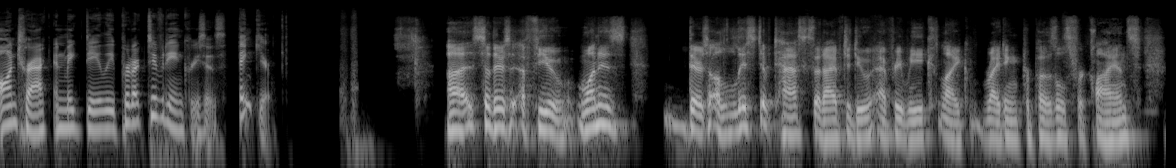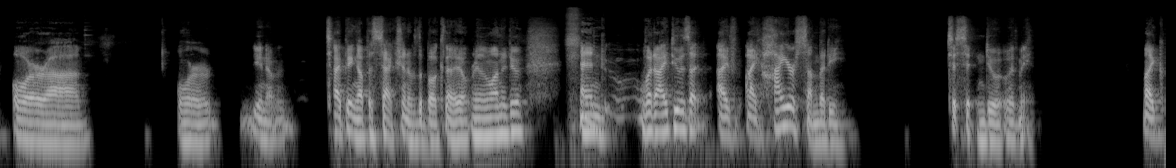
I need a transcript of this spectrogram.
on track and make daily productivity increases? Thank you. Uh, so there's a few. One is there's a list of tasks that I have to do every week, like writing proposals for clients or uh, or you know typing up a section of the book that I don't really want to do. And what I do is I, I I hire somebody to sit and do it with me, like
